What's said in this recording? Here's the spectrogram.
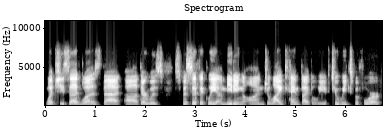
what she said was that uh, there was specifically a meeting on July 10th, I believe, two weeks before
